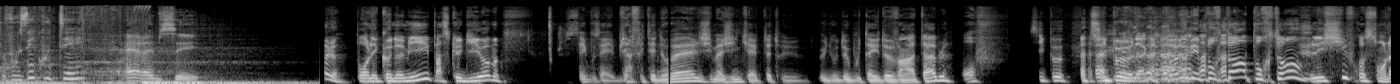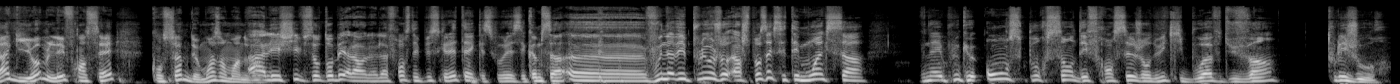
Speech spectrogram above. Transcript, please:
Vous écoutez RMC. pour l'économie parce que Guillaume, je sais que vous avez bien fêté Noël. J'imagine qu'il y avait peut-être une, une ou deux bouteilles de vin à table. Oh, si peu. Si peu, d'accord. Ouais, mais pourtant, pourtant, les chiffres sont là, Guillaume. Les Français consomment de moins en moins de vin. Ah, les chiffres sont tombés. Alors, la France n'est plus ce qu'elle était. Qu'est-ce que vous voulez C'est comme ça. Euh, vous n'avez plus aujourd'hui. Alors, je pensais que c'était moins que ça. Vous n'avez plus que 11% des Français aujourd'hui qui boivent du vin tous les jours.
